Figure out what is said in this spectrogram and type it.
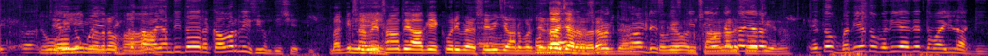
ਅ, ਜੇ ਉਹੀ ਇਹਨੂੰ ਕੋਈ ਮਤਲਬ ਦਿੱਕਤ ਆ ਜਾਂਦੀ ਤਾਂ ਰਿਕਵਰ ਨਹੀਂ ਸੀ ਹੁੰਦੀ ਛੇਤੀ। ਬਾਕੀ ਨਵੇਂ ਥਾਂ ਤੇ ਆ ਕੇ ਇੱਕ ਵਾਰੀ ਵੈਸੇ ਵੀ ਜਾਨਵਰ ਹੁੰਦਾ ਜਾਨਵਰ। ਡਾਕਟਰ ਨਾਲ ਕਿਉਂਕਿ ਡਿਸਕਸ ਉਹ ਕੀਤੀ ਇਨਸਾਨ ਵਾਲੀ ਕਹਿੰਦਾ ਸੋਚ ਹੀ ਹੈ ਯਾਰ ਨਾ। ਇਹ ਤਾਂ ਵਧੀਆ ਤੋਂ ਵਧੀਆ ਇਹਦੇ ਦਵਾਈ ਲੱਗ ਗਈ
